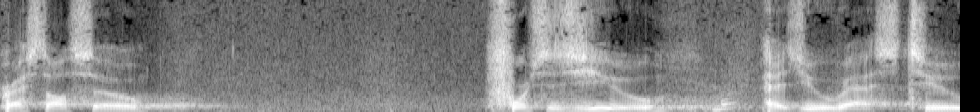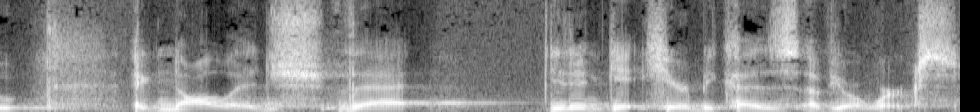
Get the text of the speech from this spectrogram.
Rest also forces you, as you rest, to acknowledge that you didn't get here because of your works.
